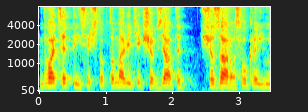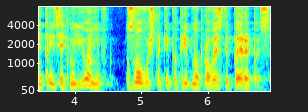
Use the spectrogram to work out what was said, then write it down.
20 тисяч. Тобто, навіть якщо взяти, що зараз в Україні 30 мільйонів, знову ж таки потрібно провести перепис.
